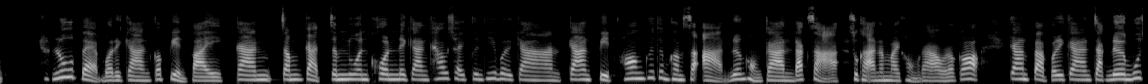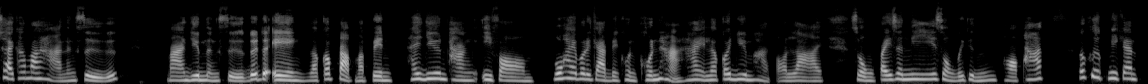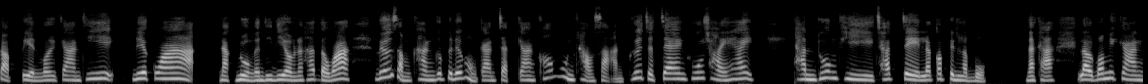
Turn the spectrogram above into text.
รูปแบบบริการก็เปลี่ยนไป การจำกัดจำนวนคนในการเข้าใช้พื้นที่บริการ การปิดห้องเพื่อทำความสะอาดเรื่องของการรักษาสุขอนามัยของเรา แล้วก็การปรับบริการจากเดิมผู้ใช้เข้ามาหาหนังสือ มายืมหนังสือด้วยตัวเอง แล้วก็ปรับมาเป็นให้ยื่นทาง e-form ผู้ให้บริการเป็นคนค้นหาให้ แล้วก็ยืมผ่าออนไลน์ ส่งไปรษณีย์ส่งไปถึงหอพัก ก็คือมีการปรับเปลี่ยนบริการที่เรียกว่าหนักหน่วงกันทีเดียวนะคะ แต่ว่าเรื่องสำคัญก็เป็นเรื่องของการจัดการข้อมูลข่าวสาร เพื่อจะแจ้งผู้ใช้ให้ทันท่วงทีชัดเจนแล้วก็เป็นระบบนะคะ เราต้องมีการ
